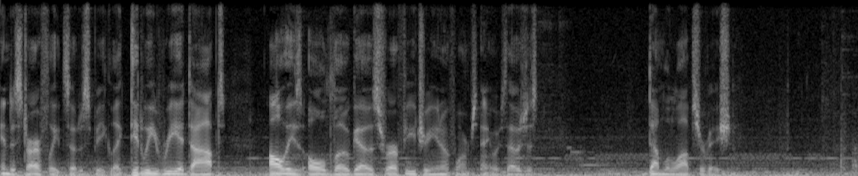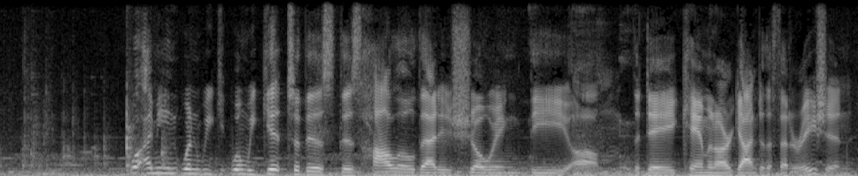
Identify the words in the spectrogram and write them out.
into Starfleet, so to speak? Like, did we readopt all these old logos for our future uniforms? Anyways, that was just dumb little observation. Well, I mean, when we when we get to this this holo that is showing the um, the day Kaminar got into the Federation,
